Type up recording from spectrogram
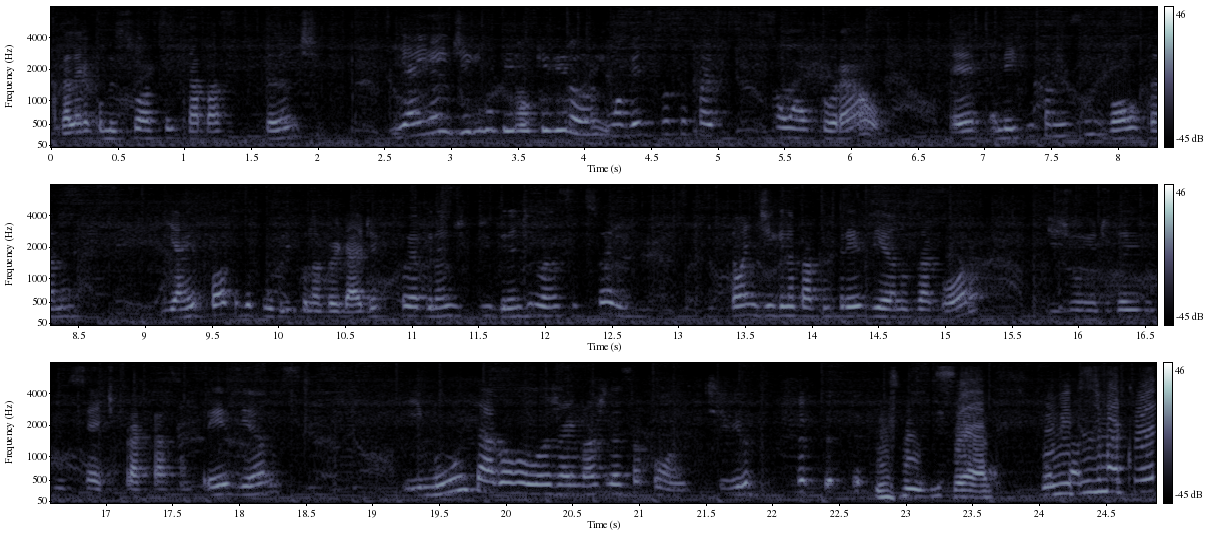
A galera começou a aceitar bastante. E aí a Indigno virou o que virou. E uma vez que você faz som autoral, é, é meio que um caminho sem volta, né? E a resposta do público, na verdade, é que foi a grande, o grande lance disso aí. Então a Indigna tá com 13 anos agora, de junho de 2007 para cá são 13 anos. E muita água rolou já embaixo dessa ponte, viu? certo. E me diz uma coisa,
